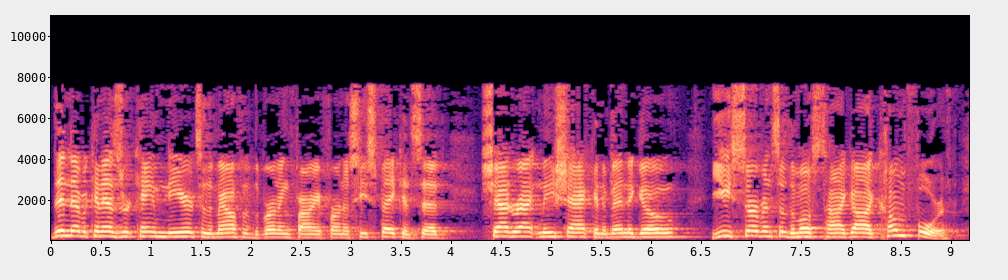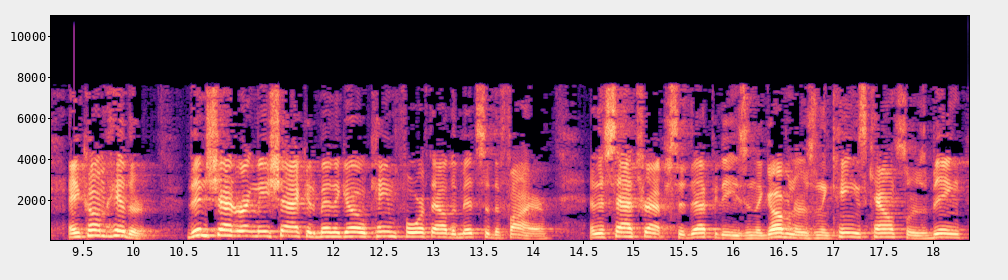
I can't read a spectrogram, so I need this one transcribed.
Then Nebuchadnezzar came near to the mouth of the burning fiery furnace. He spake and said, Shadrach, Meshach, and Abednego, ye servants of the Most High God, come forth and come hither. Then Shadrach, Meshach, and Abednego came forth out of the midst of the fire. And the satraps, the deputies, and the governors, and the king's counselors, being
